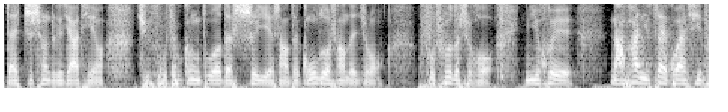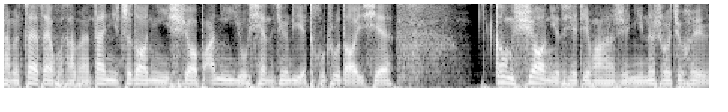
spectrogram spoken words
来支撑这个家庭，去付出更多的事业上、在工作上的这种付出的时候，你会哪怕你再关心他们、再在乎他们，但你知道你需要把你有限的精力投注到一些更需要你的一些地方上去，你那时候就会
